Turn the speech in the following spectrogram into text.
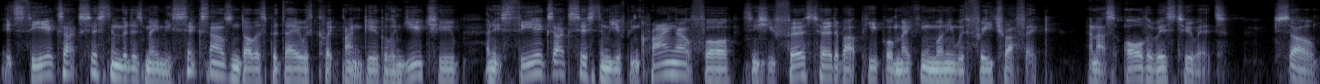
It's the exact system that has made me $6,000 per day with ClickBank, Google, and YouTube. And it's the exact system you've been crying out for since you first heard about people making money with free traffic. And that's all there is to it. So,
